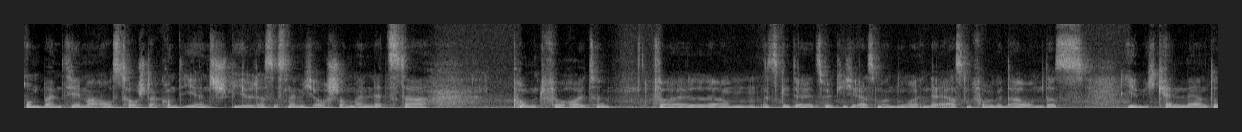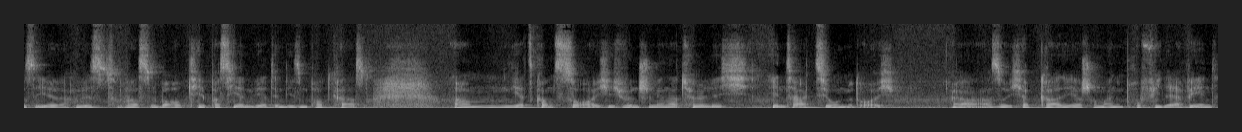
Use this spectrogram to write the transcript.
Und beim Thema Austausch, da kommt ihr ins Spiel. Das ist nämlich auch schon mein letzter Punkt für heute, weil ähm, es geht ja jetzt wirklich erstmal nur in der ersten Folge darum, dass ihr mich kennenlernt, dass ihr wisst, was überhaupt hier passieren wird in diesem Podcast. Ähm, jetzt kommt es zu euch. Ich wünsche mir natürlich Interaktion mit euch. Ja, also ich habe gerade ja schon meine Profile erwähnt.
